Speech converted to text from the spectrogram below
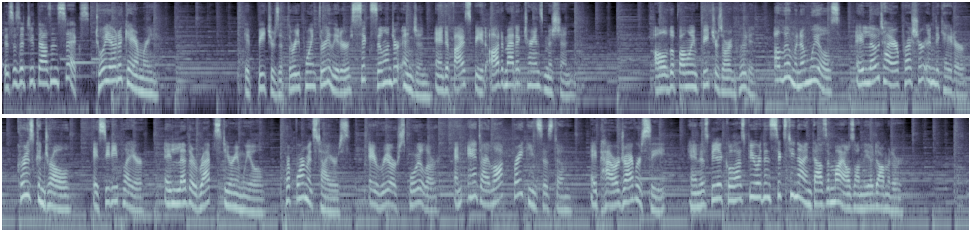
This is a 2006 Toyota Camry. It features a 3.3-liter six-cylinder engine and a five-speed automatic transmission. All of the following features are included. Aluminum wheels, a low tire pressure indicator, cruise control, a CD player, a leather-wrapped steering wheel, performance tires, a rear spoiler, an anti-lock braking system, a power driver's seat, and this vehicle has fewer than 69,000 miles on the odometer.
